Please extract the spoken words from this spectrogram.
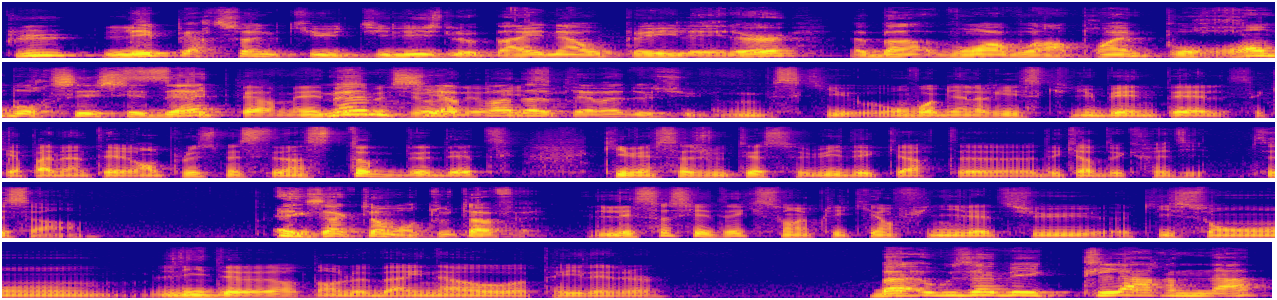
plus les personnes qui utilisent le Buy Now, Pay Later eh ben, vont avoir un problème pour rembourser ces dettes, même s'il n'y a pas d'intérêt dessus. on voit bien le risque du BNPL, c'est qu'il n'y a pas d'intérêt en plus, mais c'est un stock de dettes qui vient s'ajouter à celui des cartes, euh, des cartes de crédit. C'est ça. Hein. Exactement, tout à fait. Les sociétés qui sont impliquées, on finit là-dessus, euh, qui sont leaders dans le Buy Now, Pay Later? Bah, Vous avez Klarna,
